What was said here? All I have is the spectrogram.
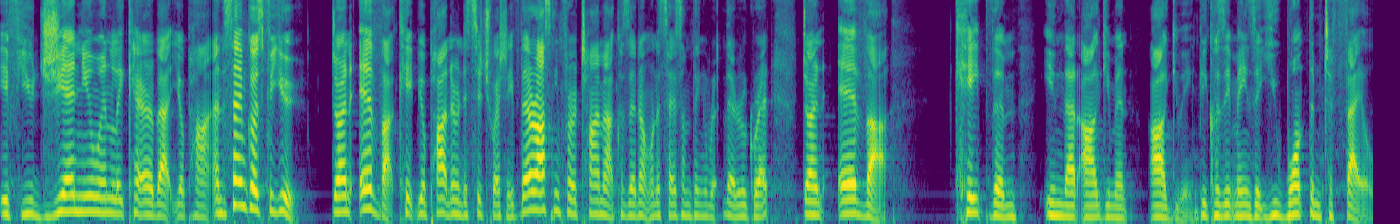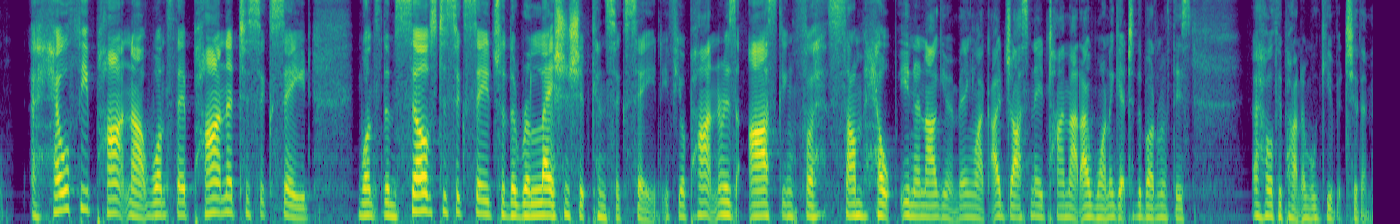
If you genuinely care about your partner, and the same goes for you. Don't ever keep your partner in a situation. If they're asking for a timeout because they don't want to say something they regret, don't ever keep them in that argument arguing because it means that you want them to fail a healthy partner wants their partner to succeed, wants themselves to succeed so the relationship can succeed. If your partner is asking for some help in an argument, being like, I just need time out, I want to get to the bottom of this, a healthy partner will give it to them.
